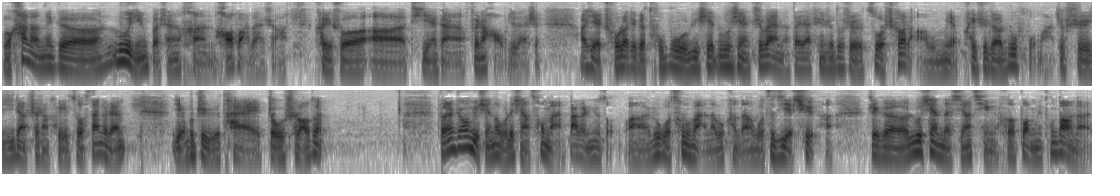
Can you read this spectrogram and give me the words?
我看了那个露营本身很豪华的还是啊，可以说呃体验感非常好，我觉得还是。而且除了这个徒步路线路线之外呢，大家平时都是坐车了啊，我们也配置了路虎嘛，就是一辆车上可以坐三个人，也不至于太舟车劳顿。反正这种旅行呢，我是想凑满八个人就走啊。如果凑不满呢，我可能我自己也去啊。这个路线的详情和报名通道呢，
